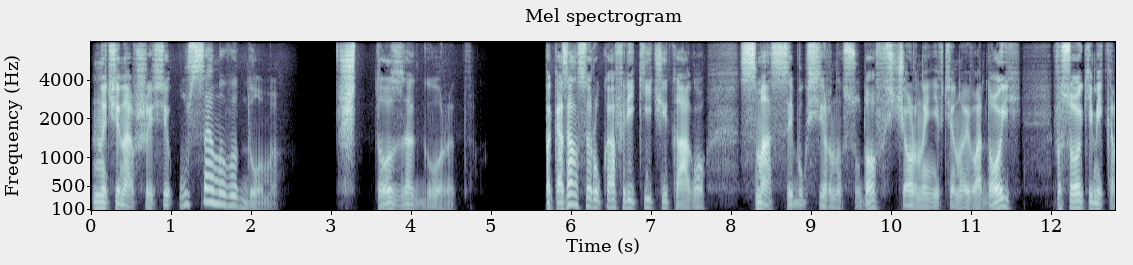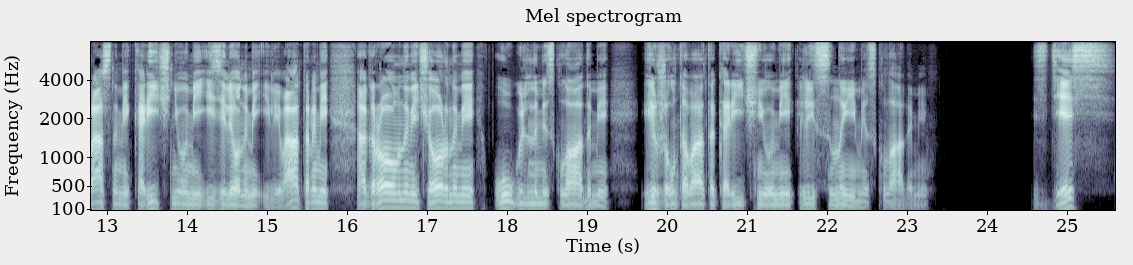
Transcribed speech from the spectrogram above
начинавшийся у самого дома. Что за город? Показался рукав реки Чикаго с массой буксирных судов с черной нефтяной водой, высокими красными, коричневыми и зелеными элеваторами, огромными черными угольными складами и желтовато-коричневыми лесными складами. Здесь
